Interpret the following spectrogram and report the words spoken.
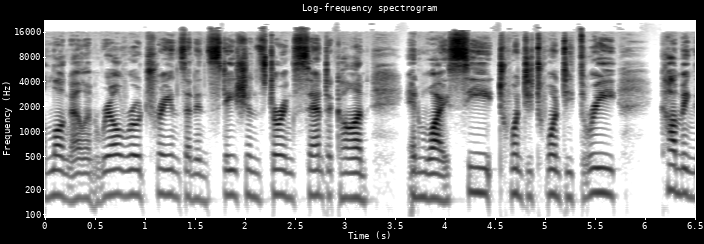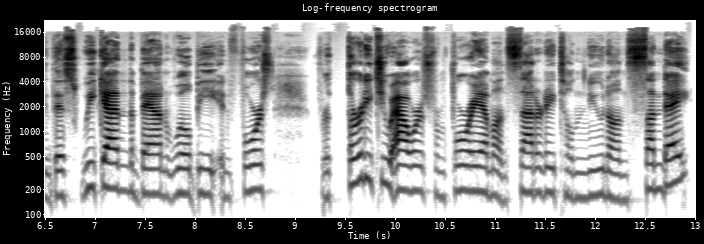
on Long Island Railroad trains and in stations during SantaCon NYC 2023 coming this weekend. The ban will be enforced for 32 hours from 4 a.m. on Saturday till noon on Sunday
